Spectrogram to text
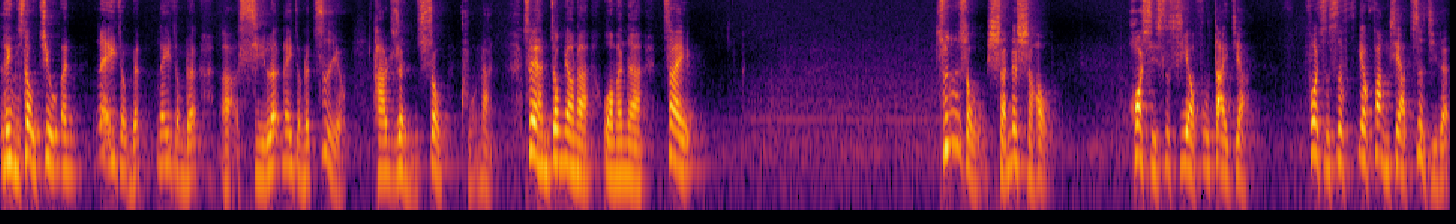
领受救恩那一种的那一种的啊喜乐那一种的自由，他忍受苦难，所以很重要呢。我们呢在遵守神的时候，或许是需要付代价，或者是要放下自己的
